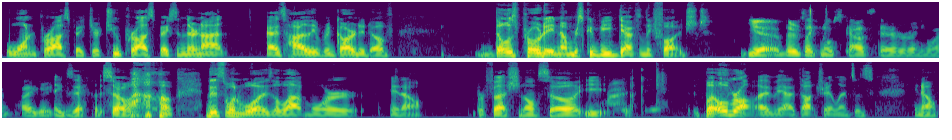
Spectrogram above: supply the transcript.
one prospect or two prospects, and they're not as highly regarded of. Those pro day numbers could be definitely fudged. Yeah, there's like no scouts there or anyone. I agree. Exactly. So this one was a lot more, you know, professional. So, he- but overall, I mean, I thought Trey Lance was, you know,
